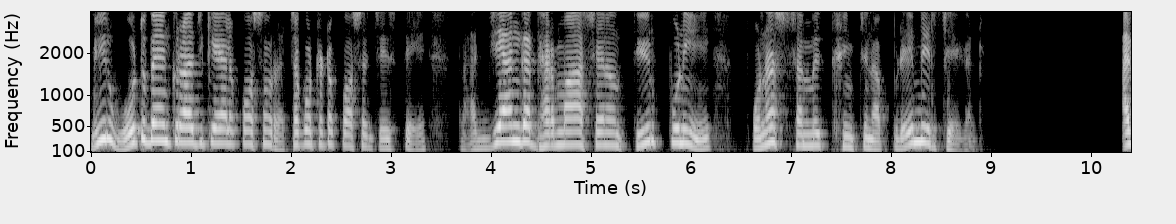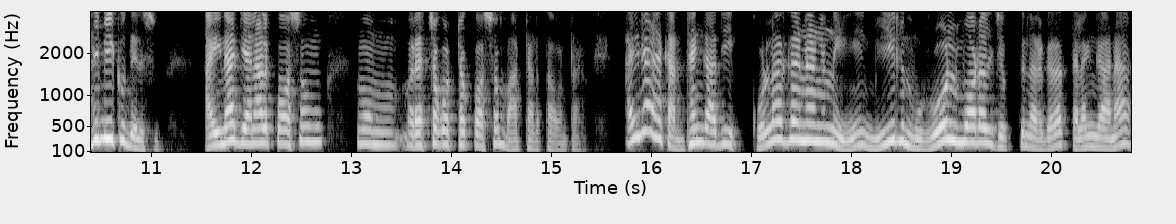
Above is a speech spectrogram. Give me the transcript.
మీరు ఓటు బ్యాంకు రాజకీయాల కోసం రెచ్చగొట్టడం కోసం చేస్తే రాజ్యాంగ ధర్మాసనం తీర్పుని పునఃసమీక్షించినప్పుడే మీరు చేయగలరు. అది మీకు తెలుసు. అయినా జనాల కోసం రెచ్చగొట్ట కోసం మాట్లాడుతూ ఉంటారు. అయినా నాకు అర్థం కాదు ఈ కులగణనని మీరు రోల్ మోడల్ చెప్తున్నారు కదా తెలంగాణ.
